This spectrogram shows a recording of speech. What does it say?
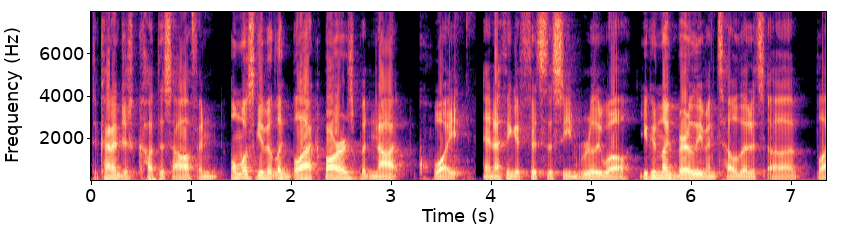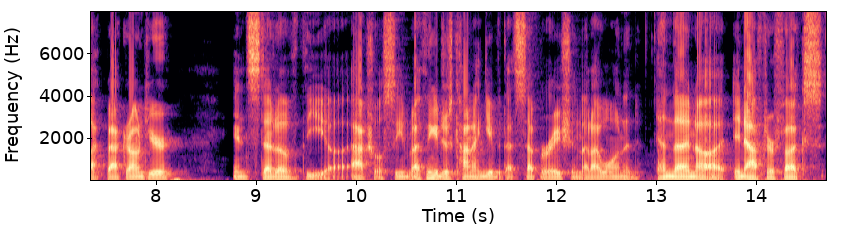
to kind of just cut this off and almost give it like black bars, but not quite. And I think it fits the scene really well. You can like barely even tell that it's a black background here instead of the uh, actual scene, but I think it just kind of gave it that separation that I wanted. And then uh, in After Effects,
